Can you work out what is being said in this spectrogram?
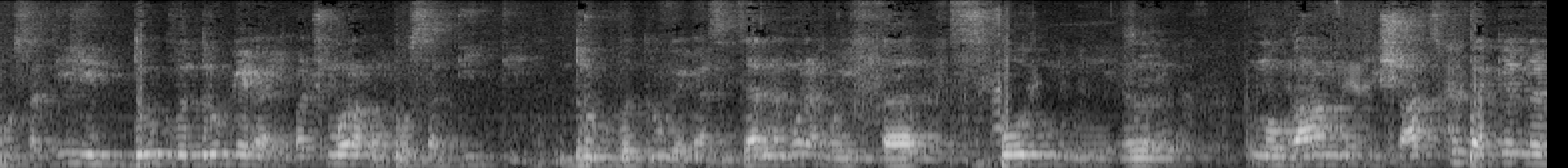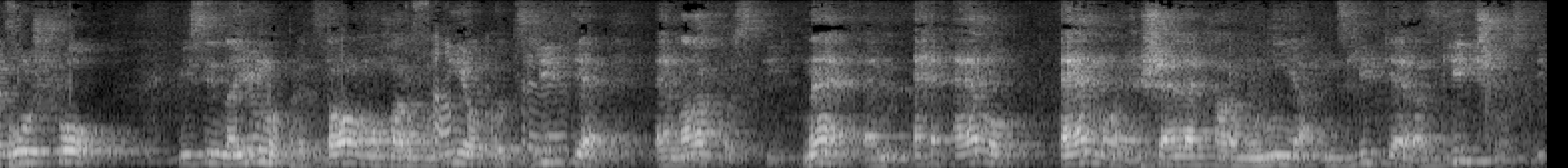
posadili drug v drugega, jih pač moramo posaditi drug v drugega, sicer ne moremo jih uh, spodnjimi uh, nogami tišati skupaj, ker ne bo šlo. Mislim, naivno predstavljamo harmonijo kot zlitje enakosti. Ne, en, eno eno je šele harmonija in zlitje različnosti.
